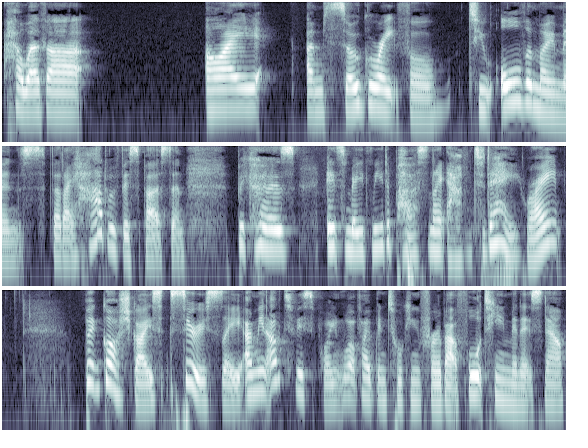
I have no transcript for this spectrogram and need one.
However, I am so grateful to all the moments that I had with this person because it's made me the person I am today, right? But gosh, guys, seriously, I mean, up to this point, what have I been talking for about 14 minutes now?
